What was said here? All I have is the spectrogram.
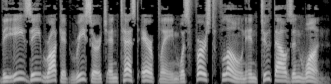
The EZ rocket research and test airplane was first flown in 2001.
